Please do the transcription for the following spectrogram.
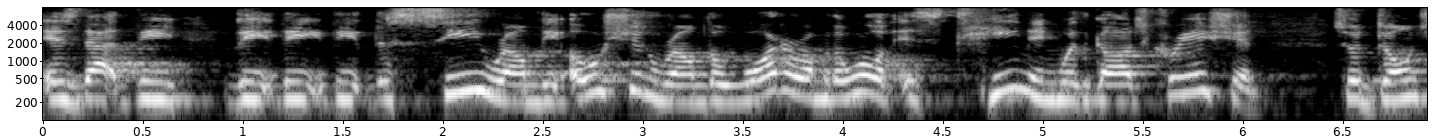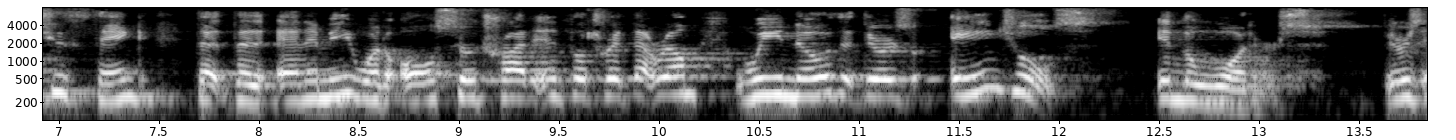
is that the the the the, the sea realm, the ocean realm, the water realm of the world is teeming with God's creation. So don't you think that the enemy would also try to infiltrate that realm? We know that there's angels in the waters. There's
